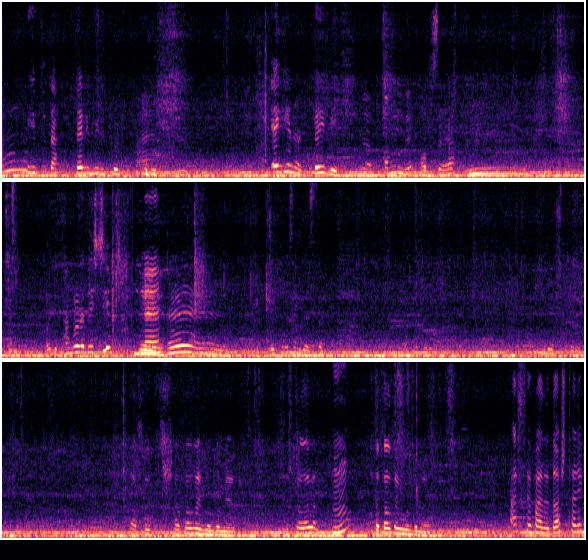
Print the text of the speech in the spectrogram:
음, 이쁘다. 베리 미리풀. 애기는 베이비 없는데? 없어요. 음. 어디 방글라데시? 네. 네. 네. 예쁘게 생겼어. 아, 저 샤타다 본다며. 샤타다? 응? 샤타다 본다며. আছে বিশ তারিখ।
